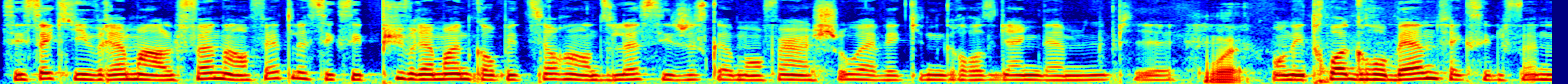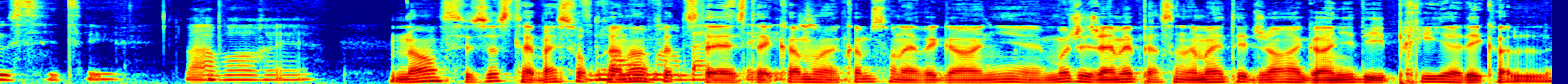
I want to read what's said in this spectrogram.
c'est ça qui est vraiment le fun en fait, là, c'est que c'est plus vraiment une compétition rendue là, c'est juste comme on fait un show avec une grosse gang d'amis, puis euh, Ouais. on est trois gros bands, fait que c'est le fun aussi, tu sais. Va avoir euh, Non, c'est ça, c'était bien surprenant. En fait, c'était comme, comme si on avait gagné. Moi, j'ai jamais personnellement été du genre à gagner des prix à l'école. là.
